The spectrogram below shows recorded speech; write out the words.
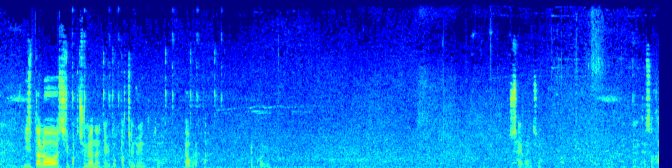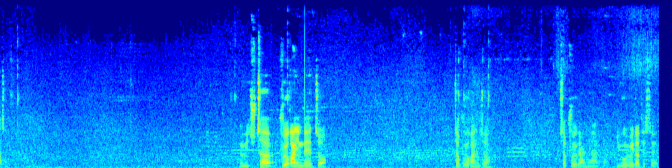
음, 20달러씩 막 주면은 여기 노파킹 조인트 또 세워버렸다. 개꿀. 주차 위반이죠? 응, 됐어, 가자. 여기 주차 구역 아닌데 했죠? 주차 구역 아니죠? 주차 구역이 아니야, 이거. 이거 여기다 됐어야지.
